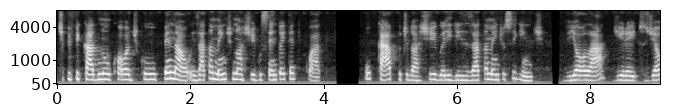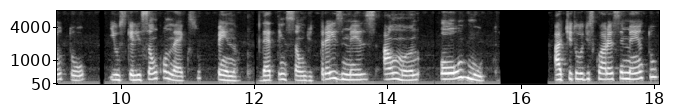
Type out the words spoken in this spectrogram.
tipificado no Código Penal, exatamente no artigo 184. O caput do artigo, ele diz exatamente o seguinte: violar direitos de autor e os que lhes são conexos, pena, detenção de três meses a um ano ou multa. A título de esclarecimento,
